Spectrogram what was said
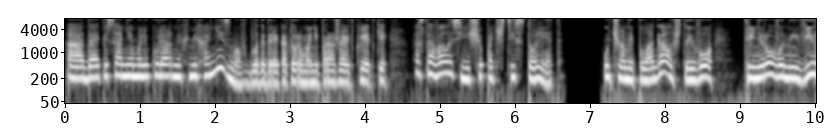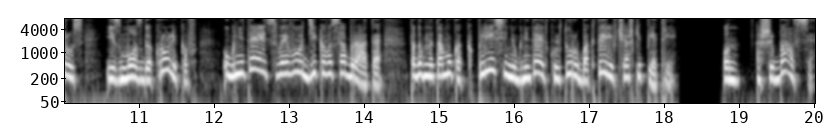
а до описания молекулярных механизмов, благодаря которым они поражают клетки, оставалось еще почти сто лет. Ученый полагал, что его тренированный вирус из мозга кроликов угнетает своего дикого собрата, подобно тому, как плесень угнетает культуру бактерий в чашке Петри. Он ошибался,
